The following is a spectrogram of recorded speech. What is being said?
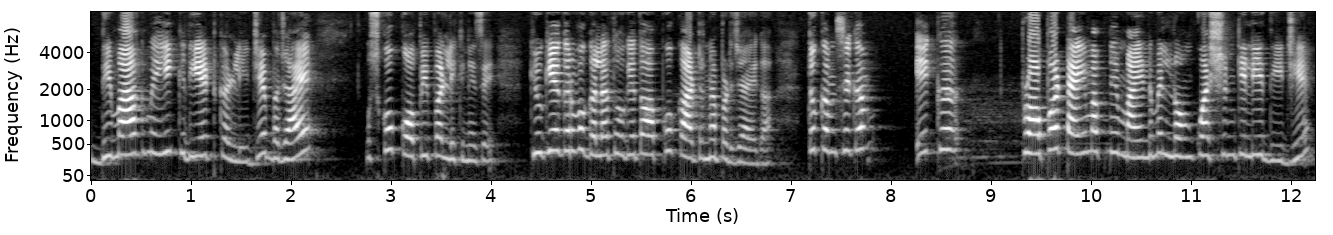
दिमाग में ही क्रिएट कर लीजिए, बजाय उसको कॉपी पर लिखने से। क्योंकि अगर वो गलत हो गया तो आपको काटना पड़ जाएगा। तो कम से कम एक प्रॉपर टाइम अपने माइंड में लॉन्ग क्वेश्चन के लिए दीजिए।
